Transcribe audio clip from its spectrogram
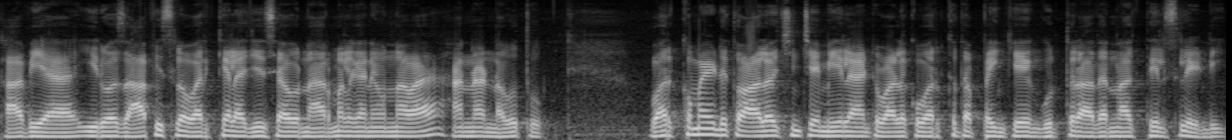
కావ్య ఈరోజు ఆఫీస్లో వర్క్ ఎలా చేసావు? నార్మల్గానే ఉన్నావా? అన్నాడు నవ్వుతూ. వర్క్ మైండ్తో ఆలోచించే మీలాంటి వాళ్ళకు వర్క్ తప్ప ఇంకేం గుర్తు రాదని నాకు తెలుసులేండి.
